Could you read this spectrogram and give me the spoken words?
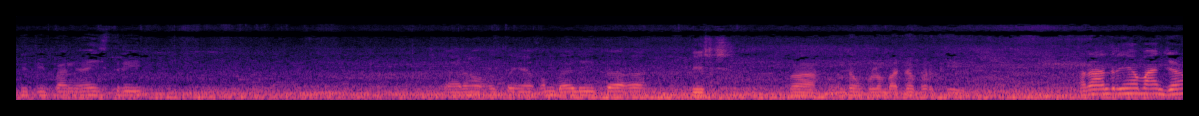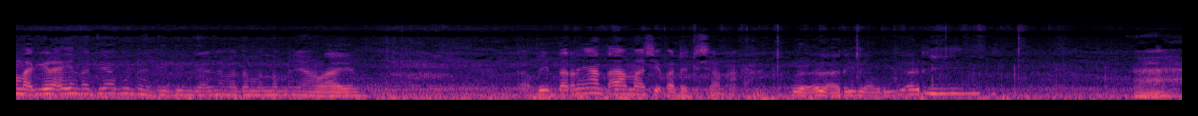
titipannya istri. Sekarang waktunya kembali ke bis. Wah, untung belum pada pergi. Karena antrinya panjang, tak kirain tadi aku udah ditinggal sama teman-teman yang lain. Tapi ternyata masih pada di sana. Wah, lari, lari, lari. Ah.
